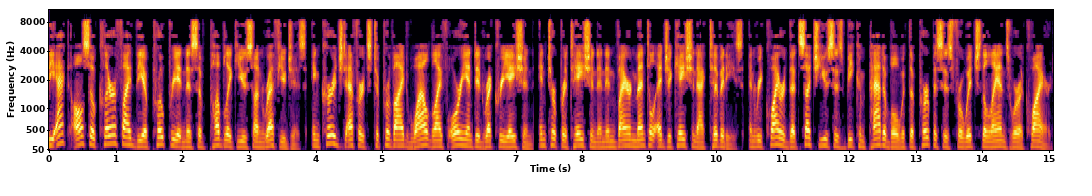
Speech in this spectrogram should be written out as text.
The Act also clarified the appropriateness of public use on refuges, encouraged efforts to provide wildlife-oriented recreation, interpretation and environmental education activities, and required that such uses be compatible with the purposes for which the lands were acquired.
